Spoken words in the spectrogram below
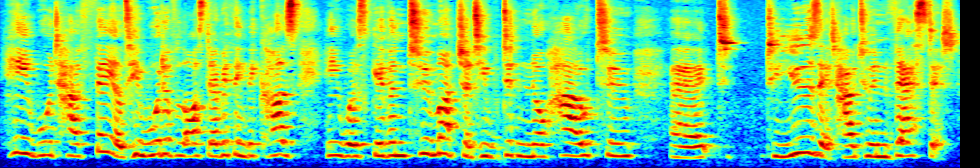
he would have failed. He would have lost everything because he was given too much and he didn't know how to, uh, to, to use it, how to invest it.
